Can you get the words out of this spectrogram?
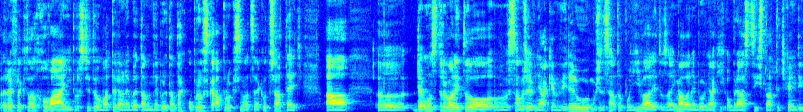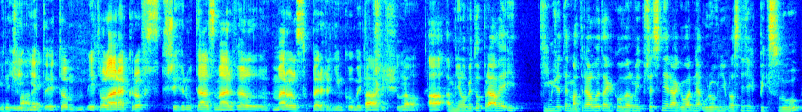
reflektovat chování prostě toho materiálu, nebude tam, nebude tam tak obrovská aproximace jako třeba teď. A Eh, demonstrovali to eh, samozřejmě v nějakém videu, můžete se na to podívat, je to zajímavé, nebo v nějakých obrázcích, snad teďka někdy vyjde článek. Je, to, je, to, je to Lara Croft střihnutá z Marvel, Marvel superhrdinkou mi to tak, přišlo. No. A, a mělo by to právě i tím, že ten materiál bude tak jako velmi přesně reagovat na úrovni vlastně těch pixelů, mm.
